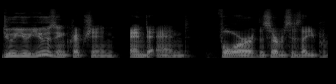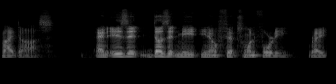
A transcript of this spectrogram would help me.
do you use encryption end to end for the services that you provide to us? And is it does it meet, you know, FIPS 140, right?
